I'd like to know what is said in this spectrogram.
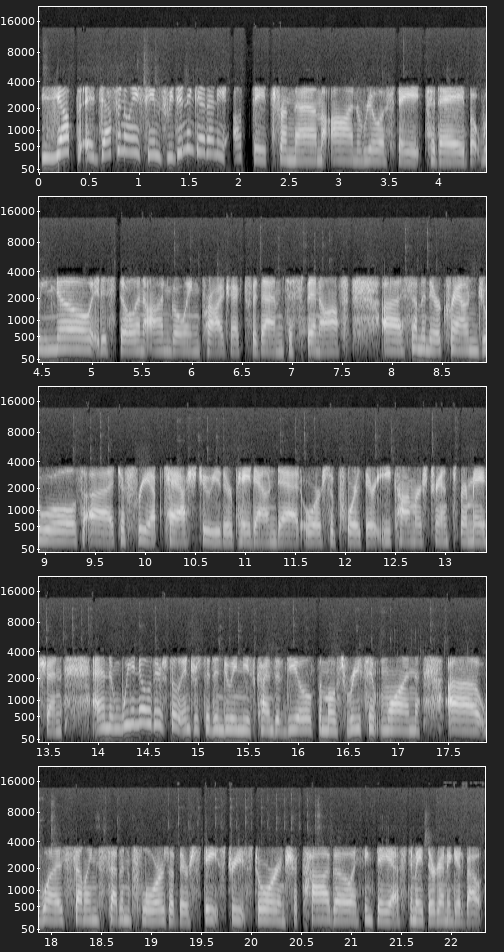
Yep, it definitely seems we didn't get any updates from them on real estate today, but we know it is still an ongoing project for them to spin off uh, some of their crown jewels uh, to free up cash to either pay down debt or support their e-commerce transformation. And we know they're still interested in doing these kinds of deals. The most recent one uh, was selling seven floors of their State Street store in Chicago. I think they estimate they're going to get about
